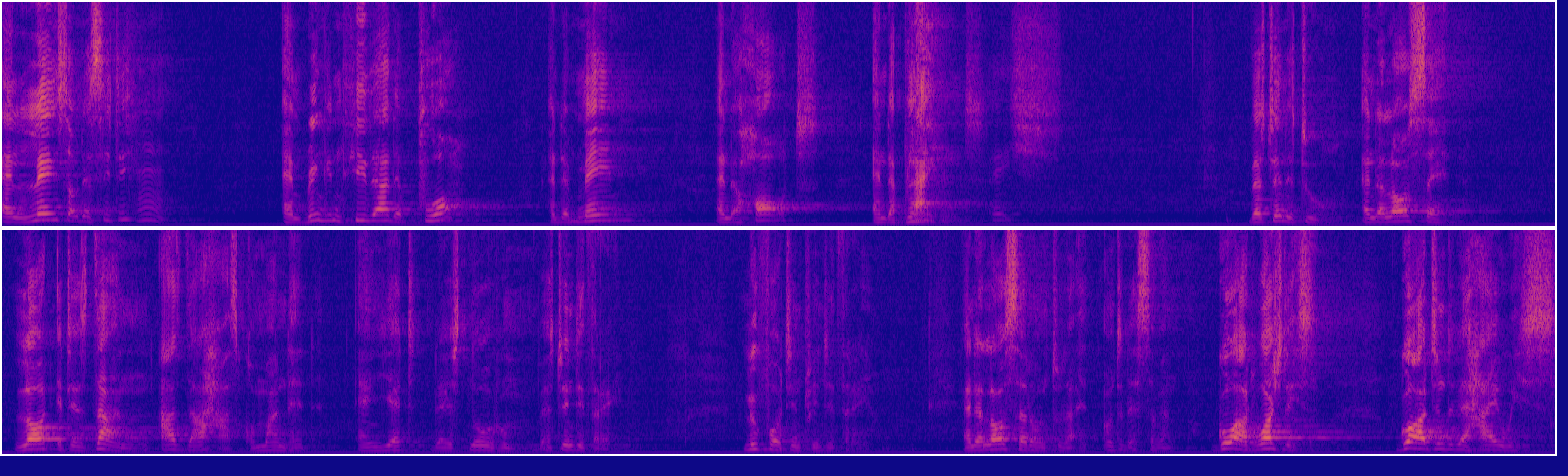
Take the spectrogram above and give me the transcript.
and lanes of the city and bring in hither the poor and the maimed and the halt and the blind. Verse 22 And the Lord said, Lord, it is done as thou hast commanded, and yet there is no room. Verse 23. Luke 14 23. And the Lord said unto the, unto the servant, Go out, watch this. Go out into the highways.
